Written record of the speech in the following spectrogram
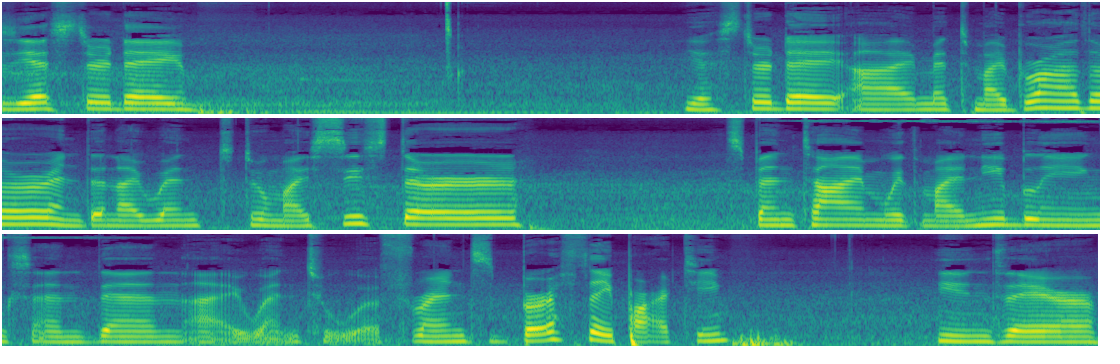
yesterday Yesterday I met my brother and then I went to my sister, spent time with my nibblings, and then I went to a friend's birthday party in their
